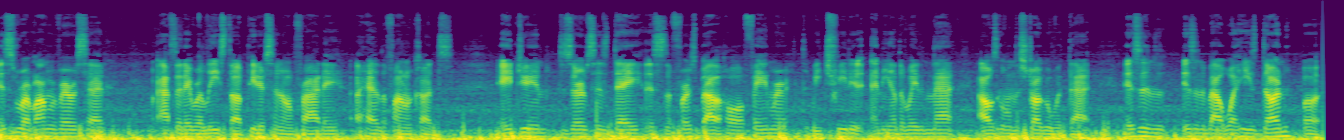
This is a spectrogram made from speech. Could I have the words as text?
this is what Ron Rivera said after they released uh, Peterson on Friday ahead of the final cuts. Adrian deserves his day. This is the first ballot Hall of Famer to be treated any other way than that. I was going to struggle with that. Isn't isn't about what he's done, but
